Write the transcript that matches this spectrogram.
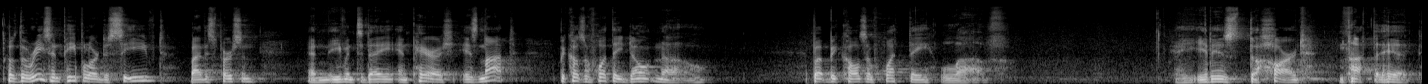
Because the reason people are deceived by this person, and even today, and perish, is not because of what they don't know, but because of what they love. Okay? It is the heart, not the head.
